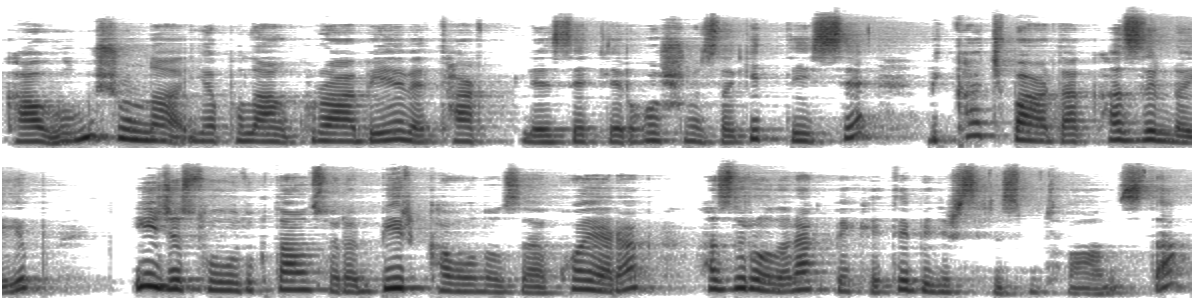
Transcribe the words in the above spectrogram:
kavrulmuş unla yapılan kurabiye ve tart lezzetleri hoşunuza gittiyse birkaç bardak hazırlayıp iyice soğuduktan sonra bir kavanoza koyarak hazır olarak bekletebilirsiniz mutfağınızda.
